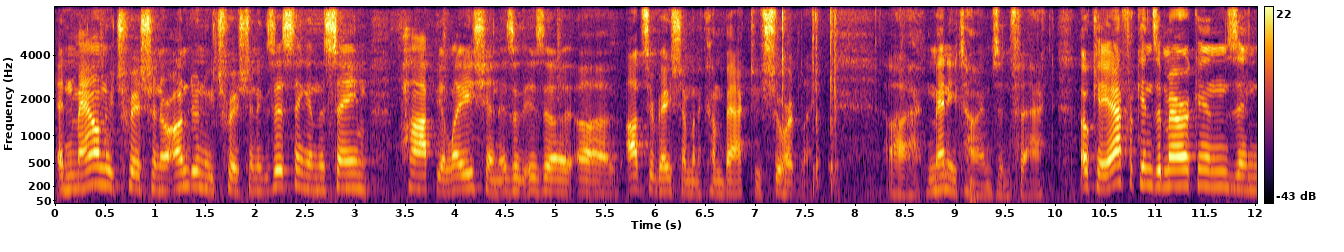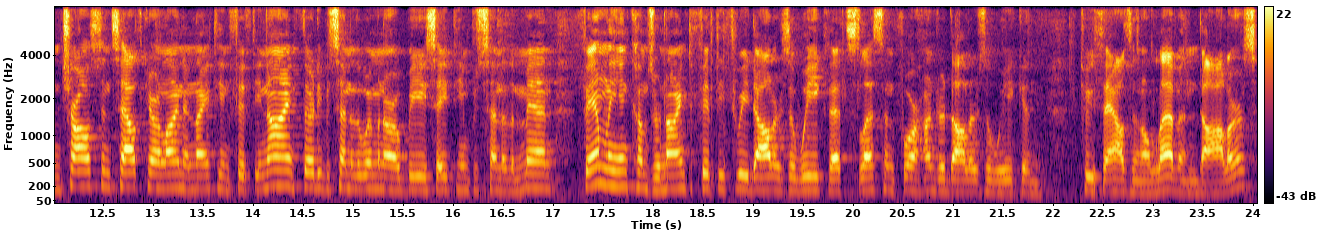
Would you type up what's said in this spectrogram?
and malnutrition or undernutrition existing in the same population is an is a, observation I'm going to come back to shortly. Uh, many times, in fact. Okay, Africans Americans in Charleston, South Carolina in 1959, 30% of the women are obese, 18% of the men. Family incomes were 9 to $53 a week. That's less than $400 a week in 2011 dollars.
